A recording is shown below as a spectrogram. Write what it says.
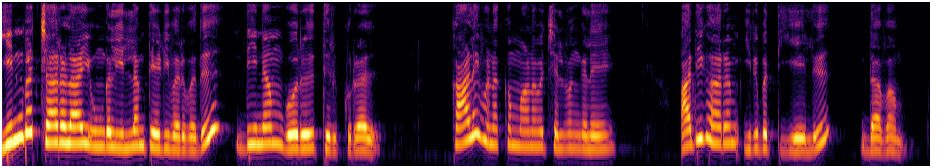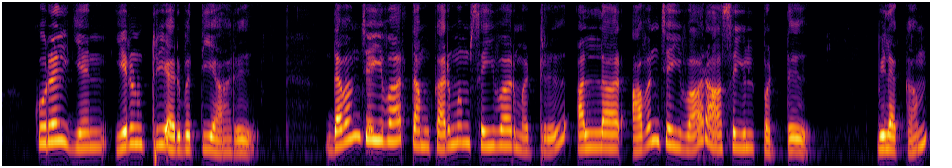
இன்பச் சாரலாய் உங்கள் இல்லம் தேடி வருவது தினம் ஒரு திருக்குறள். காலை வணக்கம் மாணவ செல்வங்களே. அதிகாரம் இருபத்தி ஏழு தவம். குரல் எண் இருநூற்றி அறுபத்தி ஆறு. தவம் செய்வார் தம் கர்மம் செய்வார் மற்று அல்லார் அவன் செய்வார் ஆசையுள் பட்டு. விளக்கம்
